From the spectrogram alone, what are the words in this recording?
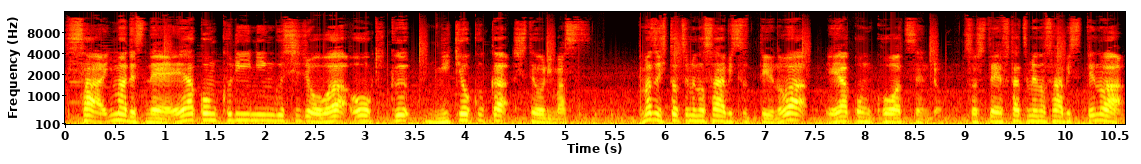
さあ、今ですね、エアコンクリーニング市場は大きく二極化しております。まず1つ目のサービスっていうのはエアコン高圧洗浄。そして2つ目のサービスっていうのは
